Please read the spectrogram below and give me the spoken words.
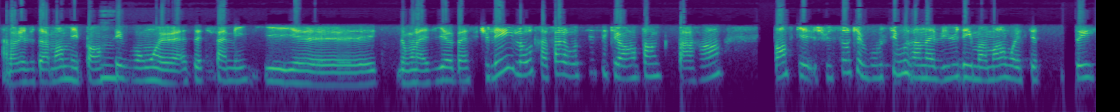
Alors évidemment, mes pensées vont euh, à cette famille qui, euh, qui- dont la vie a basculé. L'autre affaire aussi, c'est qu'en tant que parent, je pense que je suis sûre que vous aussi vous en avez eu des moments où est-ce que tu sais,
